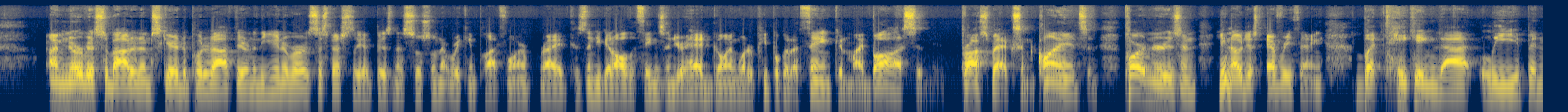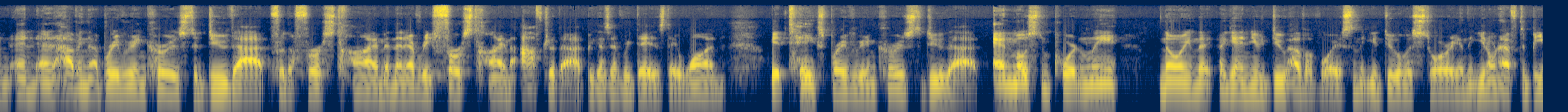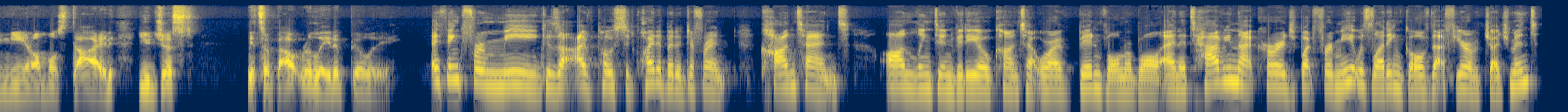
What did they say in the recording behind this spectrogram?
I'm nervous about it. I'm scared to put it out there into the universe, especially a business social networking platform, right? Because then you get all the things in your head going, what are people going to think? And my boss and prospects and clients and partners and you know just everything. But taking that leap and and and having that bravery and courage to do that for the first time and then every first time after that because every day is day one it takes bravery and courage to do that. And most importantly knowing that again you do have a voice and that you do have a story and that you don't have to be me and almost died. You just it's about relatability. I think for me because i've posted quite a bit of different content on linkedin video content where i've been vulnerable and it's having that courage but for me it was letting go of that fear of judgment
